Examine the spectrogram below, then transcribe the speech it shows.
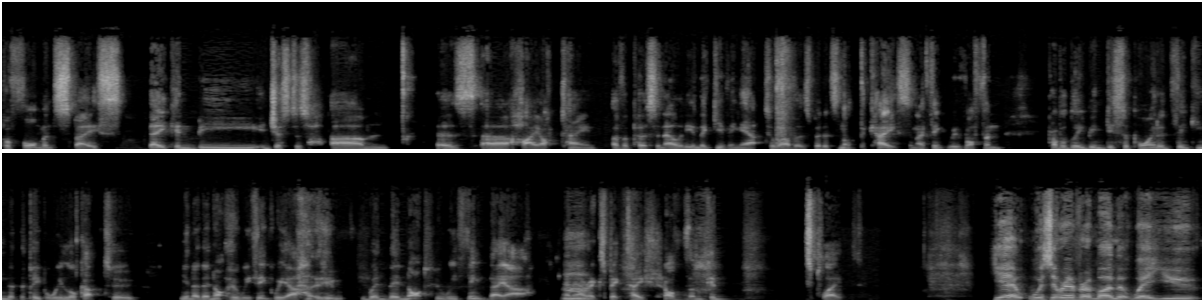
performance space, they can be just as um, as uh, high octane of a personality and the giving out to others, but it's not the case. And I think we've often probably been disappointed thinking that the people we look up to, you know, they're not who we think we are, who, when they're not who we think they are, and Mm. our expectation of them can display. Yeah. Was there ever a moment where you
